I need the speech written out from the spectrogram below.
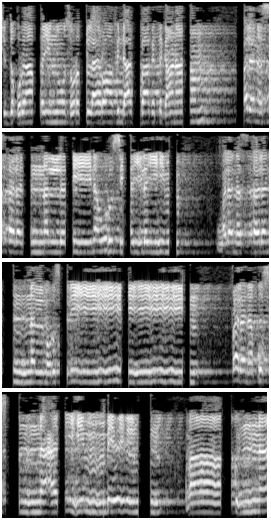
ശുദ്ധ ഖുർആൻ പറയുന്നു സൂറത്തുൽ അഹ്റാഫിന്റെ ആ ഭാഗത്ത് കാണാം. ഫലനഖുസ്സന്ന അലൈഹിം ബിഇൽമിൻ. إليهم ولنسألن المرسلين فلنقصن عليهم بعلم ما كنا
